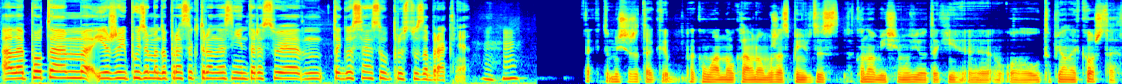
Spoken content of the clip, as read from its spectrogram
ale potem, jeżeli pójdziemy do pracy, która nas nie interesuje, tego sensu po prostu zabraknie. Tak, to myślę, że tak, taką ładną klamrą można spiąć, to jest w ekonomii się mówi o takich, e, o utopionych kosztach.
